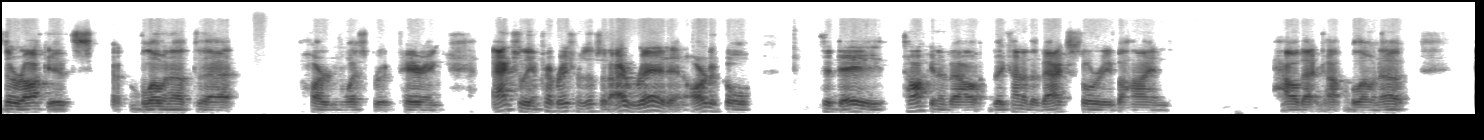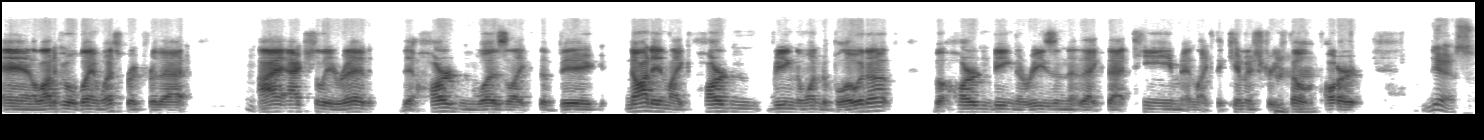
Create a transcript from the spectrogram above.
the Rockets blowing up that Harden Westbrook pairing. Actually, in preparation for this episode, I read an article today talking about the kind of the backstory behind how that got blown up, and a lot of people blame Westbrook for that. I actually read that Harden was like the big, not in like Harden being the one to blow it up, but Harden being the reason that like that team and like the chemistry fell Mhm. apart Yes.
